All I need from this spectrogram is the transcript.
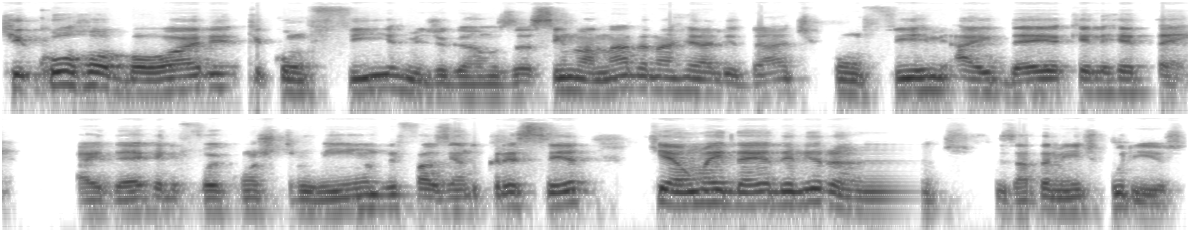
que corrobore, que confirme, digamos assim, não há nada na realidade que confirme a ideia que ele retém a ideia que ele foi construindo e fazendo crescer, que é uma ideia delirante, exatamente por isso.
